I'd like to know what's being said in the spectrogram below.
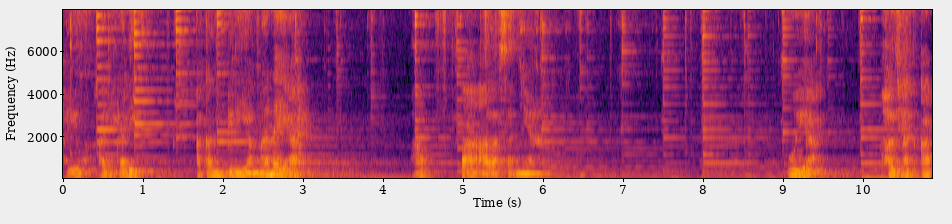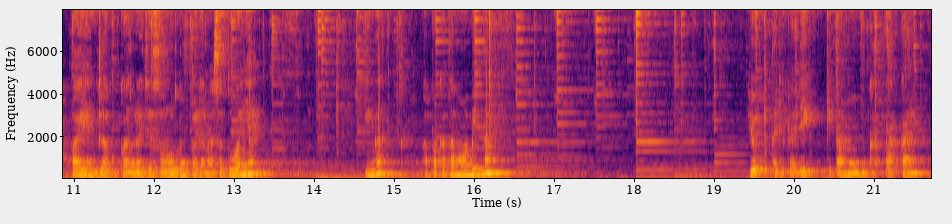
ayo adik-adik akan pilih yang mana ya? Apa alasannya? Oh ya, hal jahat apa yang dilakukan Raja Salomo pada masa tuanya? Ingat apa kata Mama Bintang? Yuk adik-adik kita mau mengatakan,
